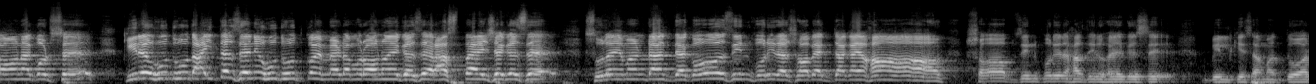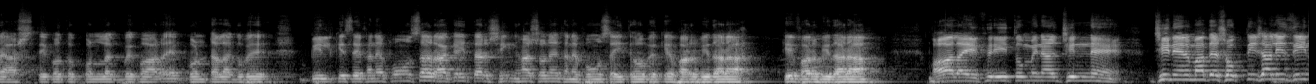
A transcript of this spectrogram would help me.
রওনা করছে। কিরে হুদ হুদ নি হুদ কয়, ম্যাডাম রওনা হয়ে গেছে রাস্তা এসে গেছে। সুলাইমান ডাক দেখো জিনফরিরা সব এক জায়গায় হা সব জিনফরির হাজির হয়ে গেছে। বিলকিস আমার দুয়ারে আসতে কতক্ষণ লাগবে আরও এক ঘণ্টা লাগবে। বিলকিস এখানে পৌঁছার আগেই তার সিংহাসন এখানে পৌঁছাইতে হবে। কে পারবি দ্বারা কে পারবি দ্বারা পালাই ফিরি তুমি না জিন্নে, জিনের মাঝে শক্তিশালী জিন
